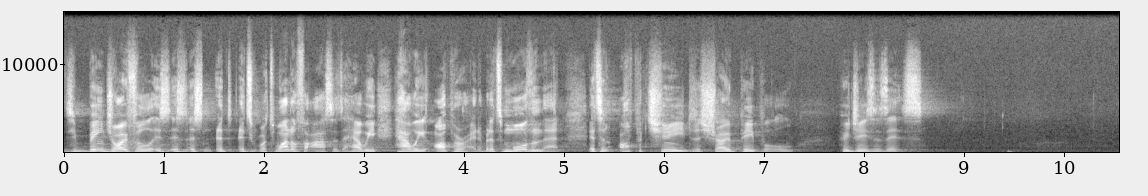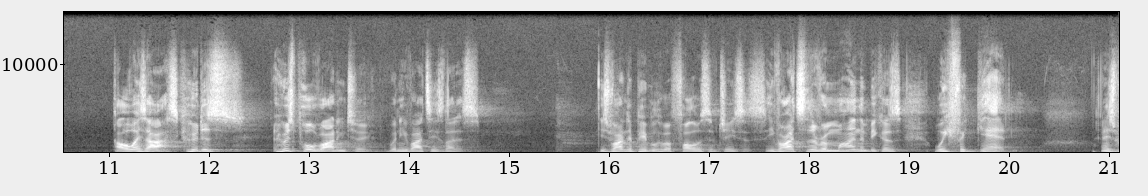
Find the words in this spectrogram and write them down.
See, being joyful is, is, is it's what's wonderful for us. It's how we, how we operate it. But it's more than that. It's an opportunity to show people who Jesus is. I always ask, who does, who's Paul writing to when he writes these letters? He's writing to people who are followers of Jesus. He writes to remind them because we forget. And he's,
